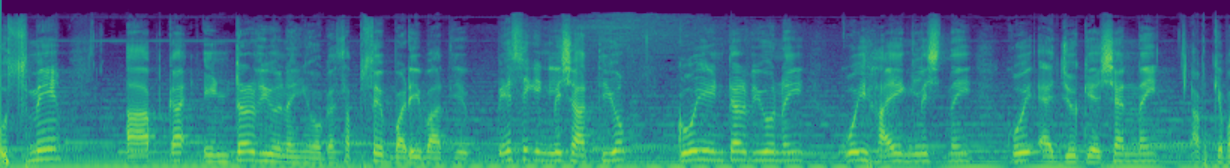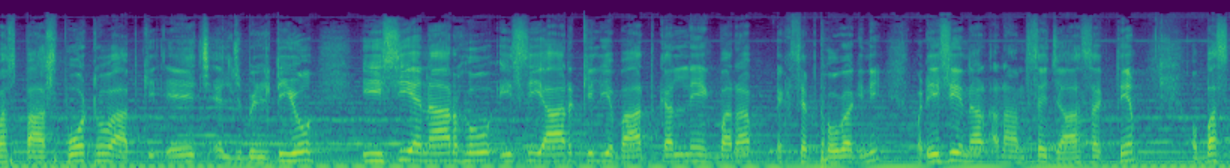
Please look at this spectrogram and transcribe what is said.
उसमें आपका इंटरव्यू नहीं होगा। सबसे बड़ी बात ये बेसिक इंग्लिश आती हो कोई इंटरव्यू नहीं, कोई हाई इंग्लिश नहीं, कोई एजुकेशन नहीं। आपके पास पासपोर्ट हो, आपकी एज एलिजिबिलिटी हो ई सी एन आर हो ई सी आर के लिए बात कर लें, एक बार आप एक्सेप्ट होगा कि नहीं बट ई आर आराम से जा सकते हैं। और बस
